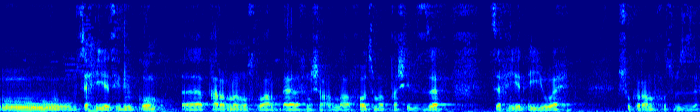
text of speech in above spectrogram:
وتحياتي لكم أه قربنا نوصلوا 4000 إن شاء الله الخوت. ما بقاش بزاف. تحية لأي واحد. شكرا الخوت بزاف.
